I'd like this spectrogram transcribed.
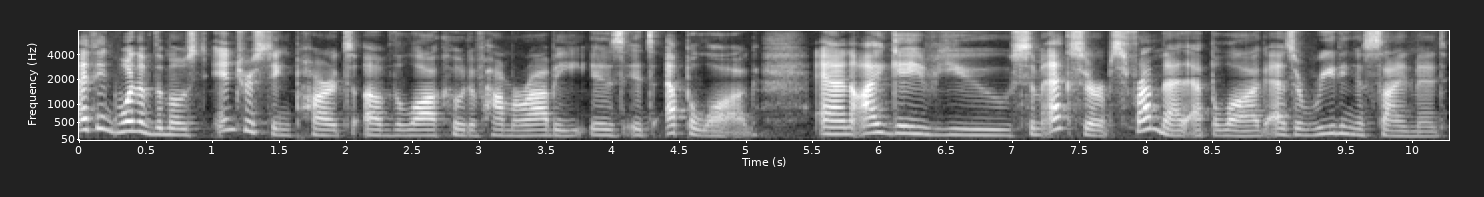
I think one of the most interesting parts of the Law Code of Hammurabi is its epilogue, and I gave you some excerpts from that epilogue as a reading assignment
